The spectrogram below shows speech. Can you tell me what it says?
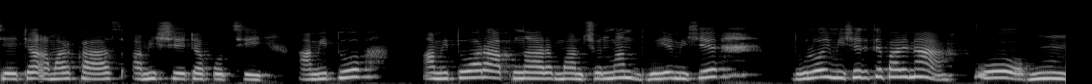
যেটা আমার কাজ, আমি সেটা করছি। আমি তো আমি তো আর আপনার মান সম্মান ধুয়ে মিশে, ধুলোয় মিশে দিতে পারি না। ও, হুম।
